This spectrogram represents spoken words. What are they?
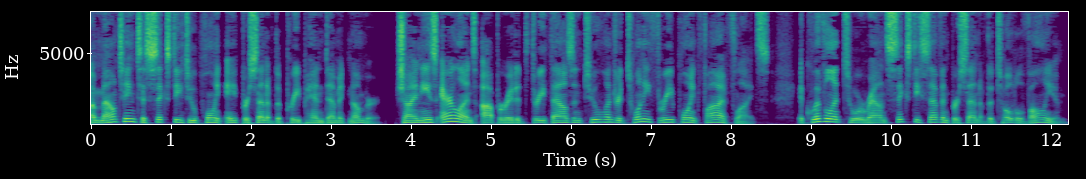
amounting to 62.8% of the pre-pandemic number. Chinese airlines operated 3,223.5 flights, equivalent to around 67% of the total volume,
